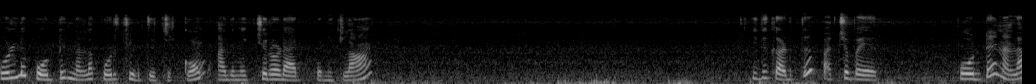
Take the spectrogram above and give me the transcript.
கொள்ளு போட்டு நல்லா பொரிச்சு எடுத்து வச்சுருக்கோம். அது மிக்சரோட ஆட் பண்ணிக்கலாம். இதுக்கு அடுத்து பச்சை பயிர் போட்டு நல்லா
